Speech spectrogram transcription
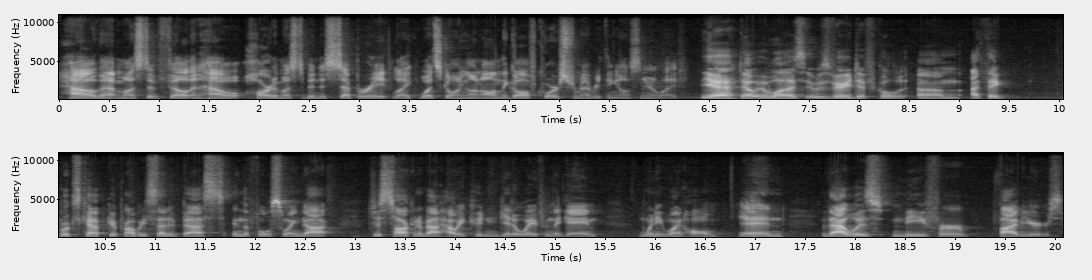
how that must have felt and how hard it must have been to separate like what's going on on the golf course from everything else in your life. Yeah, no, it was. It was very difficult. Um, I think Brooks Koepka probably said it best in the full swing doc, just talking about how he couldn't get away from the game when he went home. Yeah. And that was me for five years.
